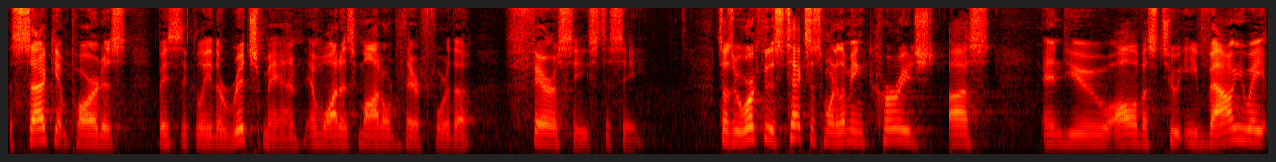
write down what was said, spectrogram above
The second part is basically the rich man and what is modeled there for the Pharisees to see. So as we work through this text this morning, let me encourage us and you, all of us, to evaluate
